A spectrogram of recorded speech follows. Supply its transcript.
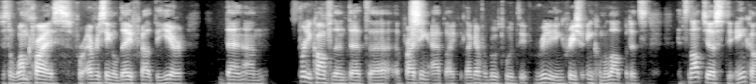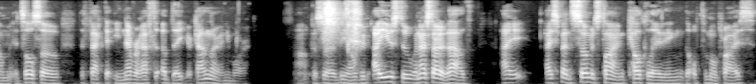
just a one price for every single day throughout the year, then I'm pretty confident that uh, a pricing app like like Everbooked would really increase your income a lot. But it's it's not just the income; it's also the fact that you never have to update your calendar anymore. Because uh, uh, you know, I used to when I started out, I I spent so much time calculating the optimal price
